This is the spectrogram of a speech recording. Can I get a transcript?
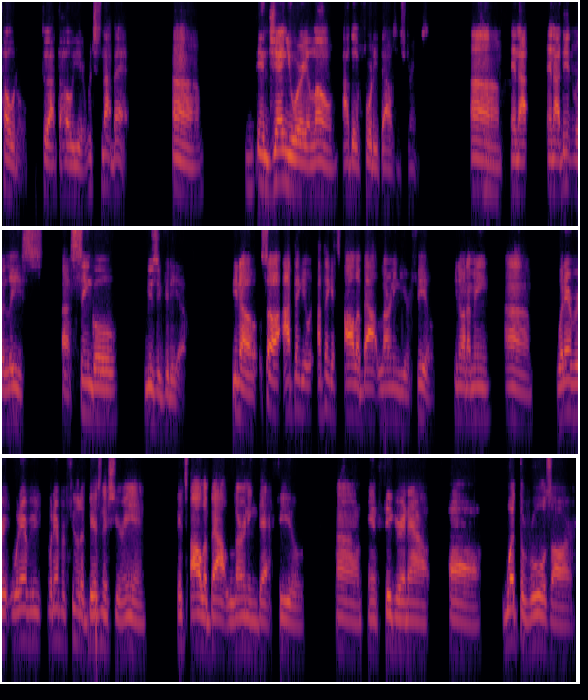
total throughout the whole year, which is not bad. Um, in January alone, I did forty thousand streams, um, and I and I didn't release a single music video. You know, so I think it I think it's all about learning your field. You know what I mean? Um, whatever whatever whatever field of business you're in, it's all about learning that field um, and figuring out uh, what the rules are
